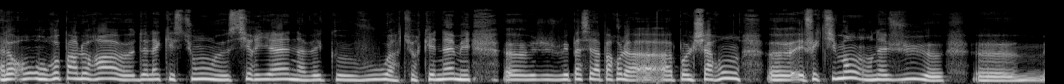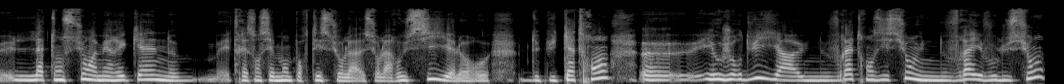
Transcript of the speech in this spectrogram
Alors, on reparlera euh, de la question euh, syrienne avec euh, vous, Arthur Kenney, mais je vais passer la parole à, Paul Charon. effectivement, on a vu l'attention américaine être essentiellement portée sur la sur la Russie. Alors, depuis quatre ans, et aujourd'hui, il y a une vraie transition, une vraie évolution.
